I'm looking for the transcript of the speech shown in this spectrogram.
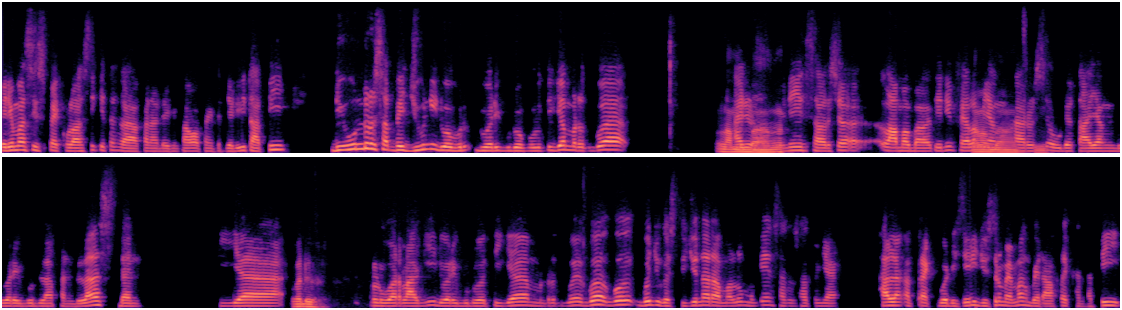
ini masih spekulasi, kita nggak akan ada yang tahu apa yang terjadi, tapi diundur sampai Juni 2023 menurut gua lama know, banget. ini seharusnya lama banget. Ini film Lama yang banget harusnya udah tayang 2018 dan dia Waduh, keluar lagi 2023 menurut gue. Gue gue gue juga setuju nar sama lu. Mungkin satu-satunya hal yang attract gue di sini justru memang Ben Affleck kan. Tapi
